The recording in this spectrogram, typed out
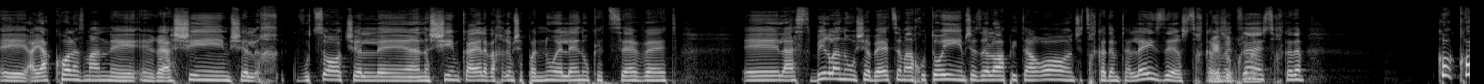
אה, היה כל הזמן אה, רעשים של קבוצות של אנשים כאלה ואחרים שפנו אלינו כצוות, להסביר לנו שבעצם אנחנו טועים, שזה לא הפתרון, שצריך לקדם את הלייזר, שצריך לקדם את בחינה? זה, שצריך לקדם... כל, כל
